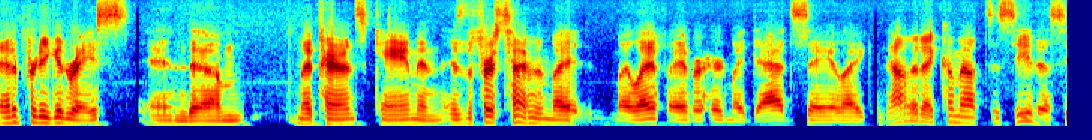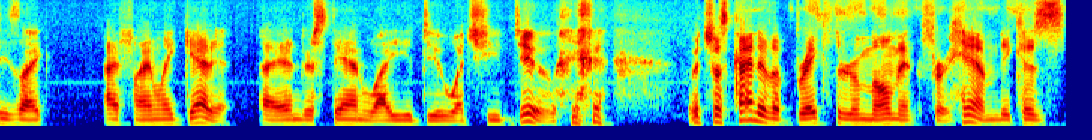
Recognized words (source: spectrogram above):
had a pretty good race. And um, my parents came, and it was the first time in my my life I ever heard my dad say like, "Now that I come out to see this," he's like, "I finally get it. I understand why you do what you do." Which was kind of a breakthrough moment for him because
